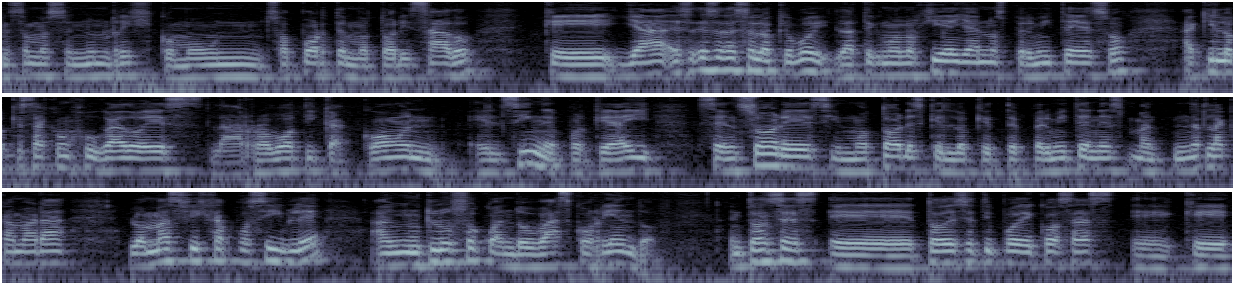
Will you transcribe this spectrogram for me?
pensamos en un rig como un soporte motorizado que ya, es, eso, es a lo que voy, la tecnología ya nos permite eso. Aquí lo que está conjugado es la robótica con el cine, porque hay sensores y motores que lo que te permiten es mantener la cámara lo más fija posible, incluso cuando vas corriendo. Entonces, eh, todo ese tipo de cosas eh, que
